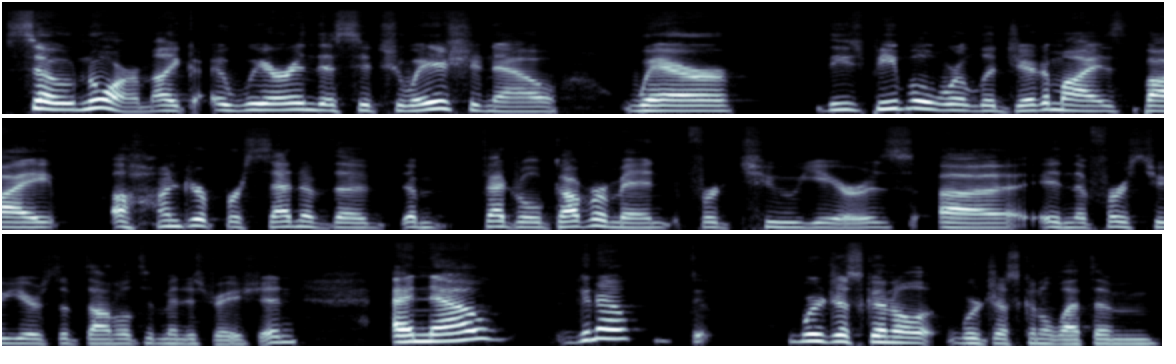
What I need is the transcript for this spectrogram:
So, Norm, like we're in this situation now where these people were legitimized by a hundred percent of the, the, federal government for two years uh, in the first two years of Donald's administration, and now you know we're just gonna we're just gonna let them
